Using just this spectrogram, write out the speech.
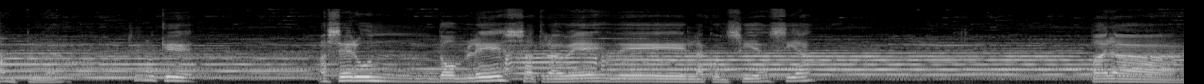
amplia, sino que hacer un doblez a través de la conciencia para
